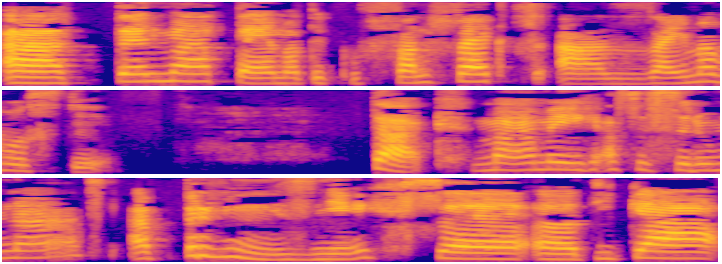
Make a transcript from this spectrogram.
A ten má tématiku fun facts a zajímavosti. Tak, máme jich asi 17 a první z nich se uh, týká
